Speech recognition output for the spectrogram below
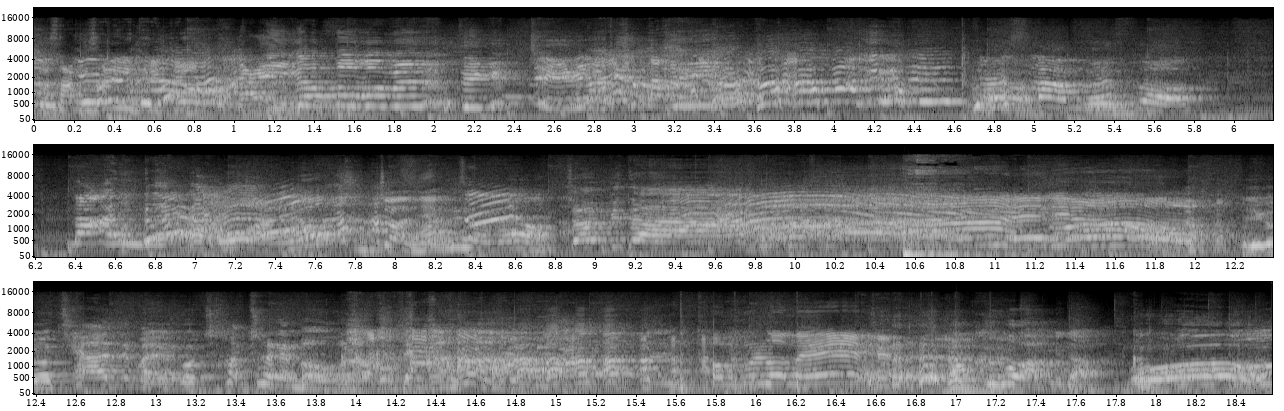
저 상상이 되죠? 야 이거 뽑으면 되게 재밌겠지 그랬어, 안 그랬어? 나 아닌데? 어 아니야? 진짜 아니야? 접니다. 내려 이거 체하지 말고 천천히 먹으라고 제가. 더 큰 거 갑니다. 오. 어.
